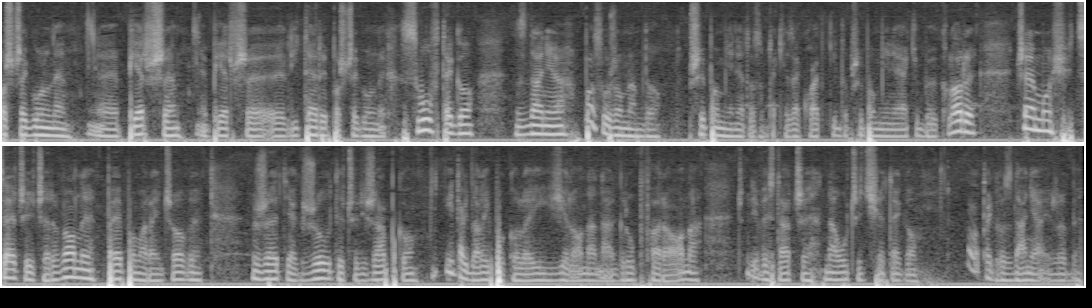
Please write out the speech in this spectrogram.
poszczególne e, pierwsze, pierwsze e, litery poszczególnych słów tego zdania posłużą nam do przypomnienia, to są takie zakładki do przypomnienia, jakie były kolory. Czemuś, C, czyli czerwony, P, pomarańczowy, Żet jak żółty, czyli żabko i tak dalej po kolei zielona na grób faraona, czyli wystarczy nauczyć się tego, no, tego zdania, żeby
